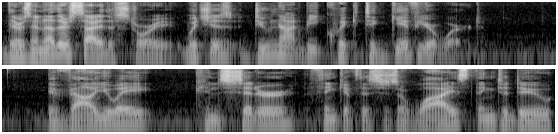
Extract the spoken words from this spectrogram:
there's another side of the story, which is do not be quick to give your word. Evaluate, consider, think if this is a wise thing to do.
